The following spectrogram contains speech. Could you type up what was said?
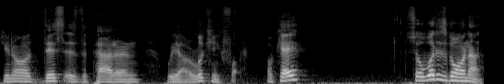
you know, this is the pattern we are looking for. Okay? So what is going on?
